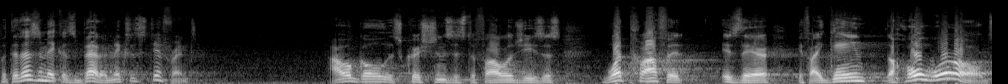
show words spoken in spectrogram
but that doesn't make us better, it makes us different. Our goal as Christians is to follow Jesus. What profit is there if I gain the whole world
